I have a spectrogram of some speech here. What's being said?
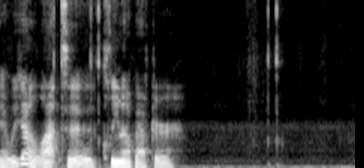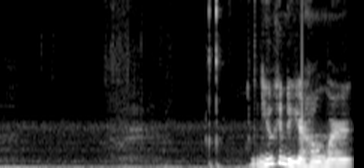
yeah, we got a lot to clean up after. You can do your homework.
